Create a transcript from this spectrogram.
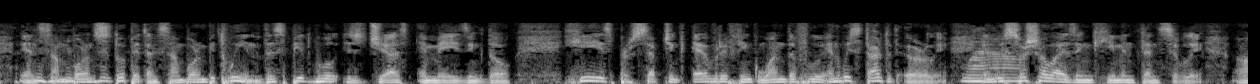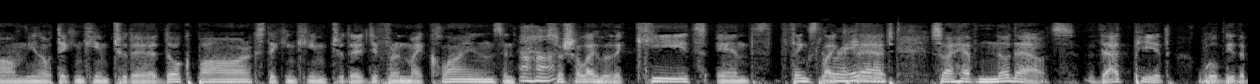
and some born stupid and some born between. This pit bull is just amazing dog. He is percepting everything wonderfully and we started early and we Wow. socializing him intensively. Um, you know, taking him to the dog parks, taking him to the different my clients and Uh-huh. socialize with the kids and things like Great. that. So I have no doubts that Pete will be the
